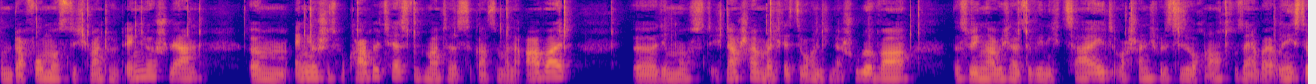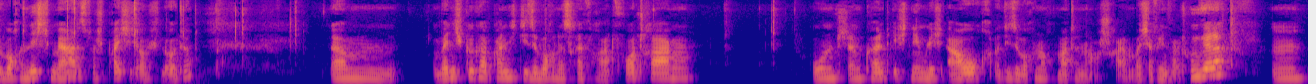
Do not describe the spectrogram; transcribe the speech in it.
und davor musste ich Mathe und Englisch lernen. Ähm, Englisch ist Vokabeltest und Mathe ist ganz normale Arbeit. Äh, den musste ich nachschreiben, weil ich letzte Woche nicht in der Schule war. Deswegen habe ich halt so wenig Zeit. Wahrscheinlich wird es diese Woche auch so sein, aber nächste Woche nicht mehr. Das verspreche ich euch, Leute. Ähm, wenn ich Glück habe, kann ich diese Woche das Referat vortragen. Und dann könnte ich nämlich auch diese Woche noch Mathe nachschreiben, was ich auf jeden Fall tun werde. Mhm.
